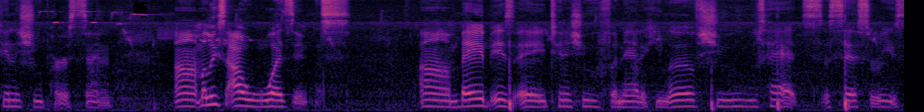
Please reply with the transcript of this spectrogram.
tennis shoe person um, at least I wasn't. Um, Babe is a tennis shoe fanatic. He loves shoes, hats, accessories.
